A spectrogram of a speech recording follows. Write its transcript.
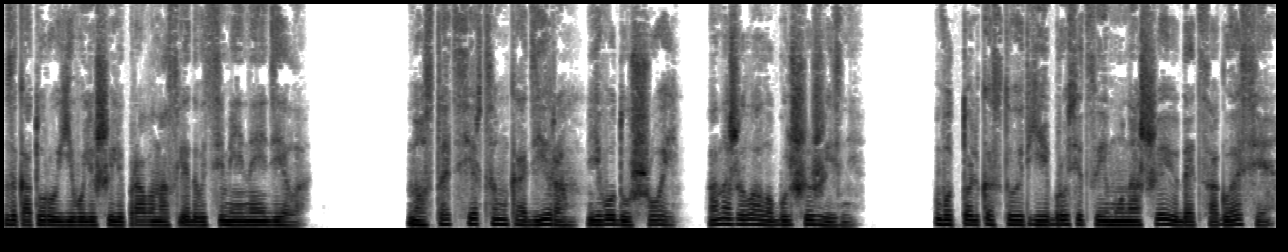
за которую его лишили права наследовать семейное дело. Но стать сердцем Кадира, его душой, она желала больше жизни. Вот только стоит ей броситься ему на шею, дать согласие,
